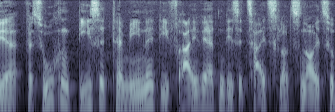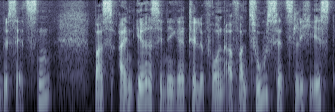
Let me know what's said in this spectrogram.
Wir versuchen, diese Termine, die frei werden, diese Zeitslots neu zu besetzen, was ein irrsinniger Telefonaufwand zusätzlich ist.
